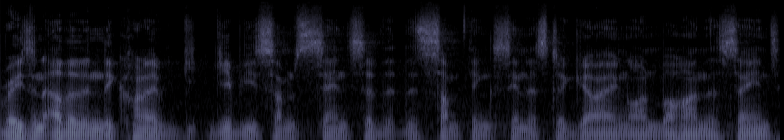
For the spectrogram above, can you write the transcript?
reason other than to kind of g- give you some sense of that there's something sinister going on behind the scenes.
